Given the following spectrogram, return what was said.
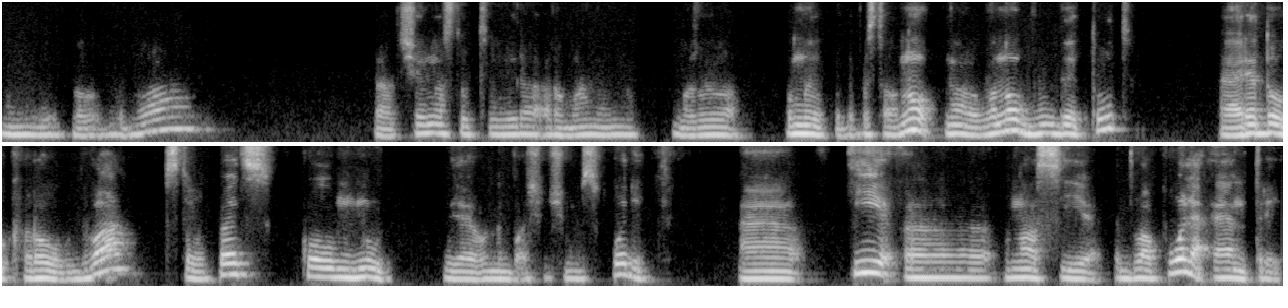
Лейбл 2. Так, чи в нас тут Віра Романівна, можливо, помилку дописала. Ну, ну, воно буде тут. Е, Рядок row 2, стовпець column 0. Я його не бачу чомусь в коді. Е, і е, у нас є два поля entry.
